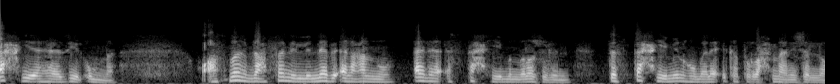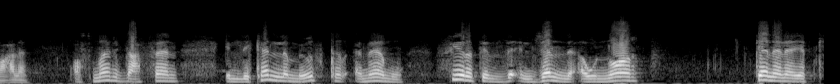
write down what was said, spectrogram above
أحيا هذه الأمة. وعثمان بن عفان اللي النبي قال عنه ألا أستحي من رجل تستحي منه ملائكة الرحمن جل وعلا. عثمان بن عفان اللي كان لما يذكر أمامه سيرة الجنة أو النار كان لا يبكي.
